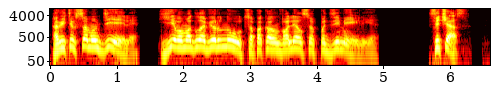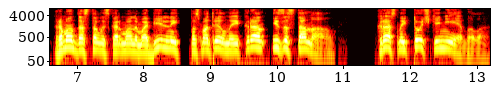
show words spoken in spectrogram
А ведь и в самом деле Ева могла вернуться, пока он валялся в подземелье. Сейчас. Роман достал из кармана мобильный, посмотрел на экран и застонал. Красной точки не было.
